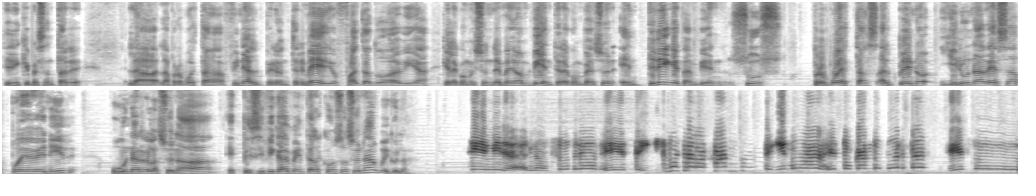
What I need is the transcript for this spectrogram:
tienen que presentar la, la, propuesta final, pero entre medio falta todavía que la Comisión de Medio Ambiente, la convención, entregue también sus propuestas al Pleno y en una de esas puede venir una relacionada específicamente a las concesiones acuícolas. Sí, mira, nosotros eh, seguimos trabajando, seguimos eh, tocando puertas, eso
